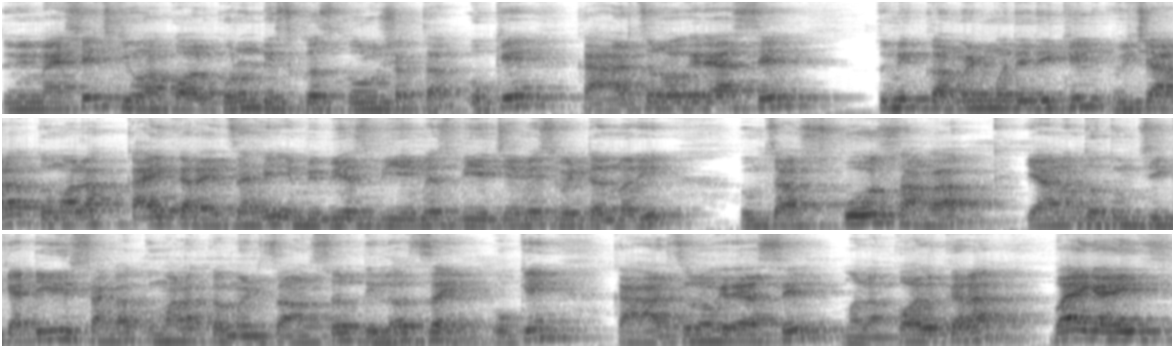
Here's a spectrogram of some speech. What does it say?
तुम्ही मेसेज किंवा कॉल करून डिस्कस करू शकता. ओके काय अडचण वगैरे असेल तुम्ही कमेंटमध्ये देखील विचारा. तुम्हाला काय करायचं आहे MBBS B M S B H M S veterinary तुमचा स्कोर सांगा यानंतर तुमची कॅटेगरी सांगा तुम्हाला कमेंटचा आन्सर दिलं जाईल. ओके काय अडचण वगैरे असेल मला कॉल करा. बाय गाईज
